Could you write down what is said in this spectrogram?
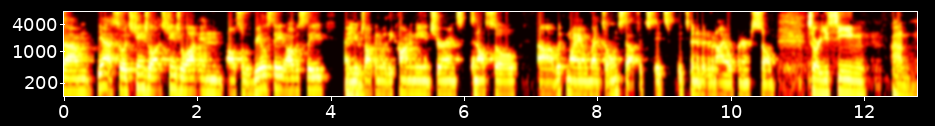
um, yeah, so it's changed a lot. It's changed a lot in also with real estate, obviously. And mm-hmm. you're talking about the economy, insurance, and also uh, with my own rent to own stuff. It's it's it's been a bit of an eye opener. So, so are you seeing? Um,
